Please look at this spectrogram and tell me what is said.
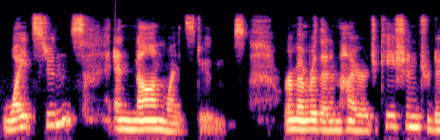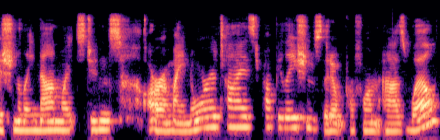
white students and non-white students. Remember that in higher education, traditionally non-white students are a minoritized population, so they don't perform as well.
